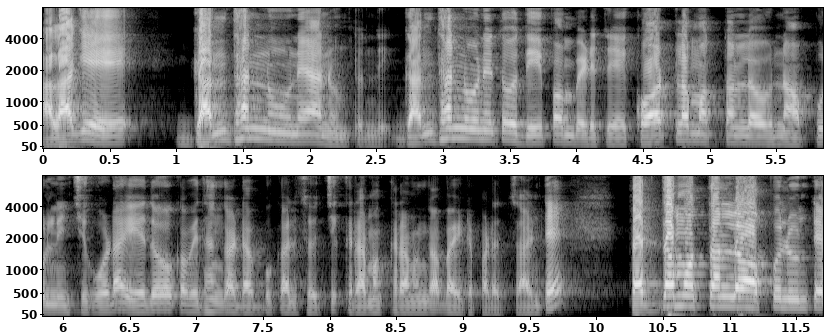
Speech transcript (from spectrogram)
అలాగే గంధం నూనె అని ఉంటుంది. గంధం నూనెతో దీపం పెడితే కోట్ల మొత్తంలో ఉన్న అప్పుల నుంచి కూడా ఏదో ఒక విధంగా డబ్బు కలిసి వచ్చి క్రమక్రమంగా బయటపడచ్చు. అంటే పెద్ద మొత్తంలో అప్పులు ఉంటే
